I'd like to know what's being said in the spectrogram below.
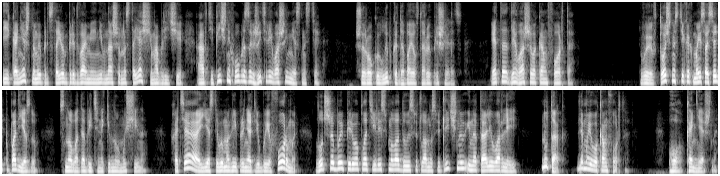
И, конечно, мы предстаем перед вами не в нашем настоящем обличии, а в типичных образах жителей вашей местности. Широкую улыбку добавил второй пришелец. Это для вашего комфорта. Вы в точности как мои соседи по подъезду. Снова одобрительно кивнул мужчина. Хотя, если вы могли принять любые формы, лучше бы перевоплотились в молодую Светлану Светличную и Наталью Варлей. Ну так, для моего комфорта. О, конечно,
